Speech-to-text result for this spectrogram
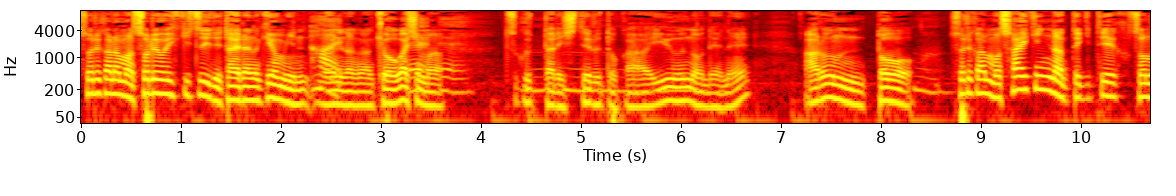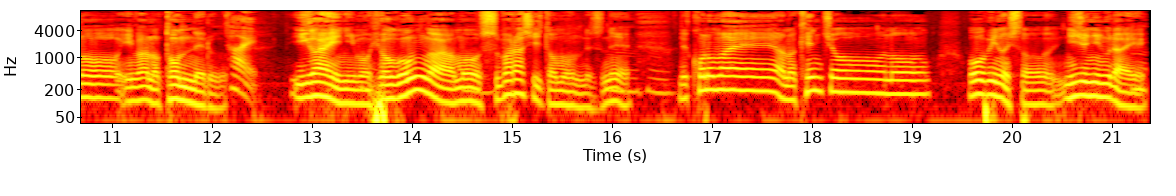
それからまあそれを引き継いで平清美のようなのが京ヶ島、ええ作ったりしてるとかいうのでね、あるんと、それからもう最近になってきて、その今のトンネルはい。以外にも兵庫運河も素晴らしいと思うんですね。で、この前、あの、県庁の OB の人20人ぐらい、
